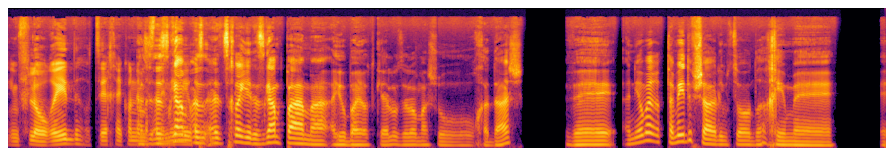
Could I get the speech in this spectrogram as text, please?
עם פלואוריד, או צריך כל מיני אז, אז גם, אז, אז צריך להגיד, אז גם פעם היו בעיות כאלו, זה לא משהו חדש. ואני אומר, תמיד אפשר למצוא דרכים uh, uh,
